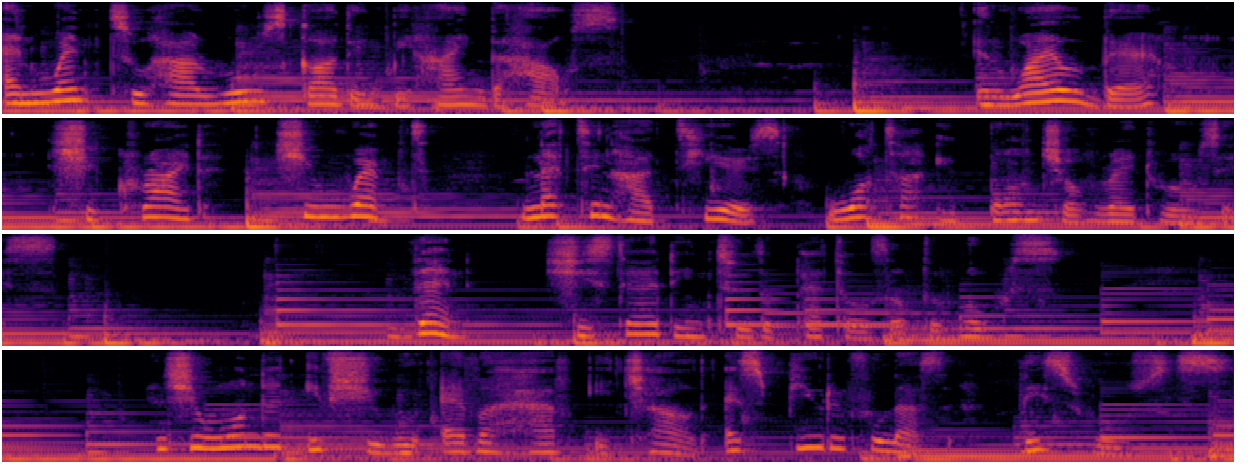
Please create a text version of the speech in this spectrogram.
and went to her rose garden behind the house. And while there, she cried, she wept, letting her tears water a bunch of red roses. Then she stared into the petals of the rose. And she wondered if she will ever have a child as beautiful as these roses.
